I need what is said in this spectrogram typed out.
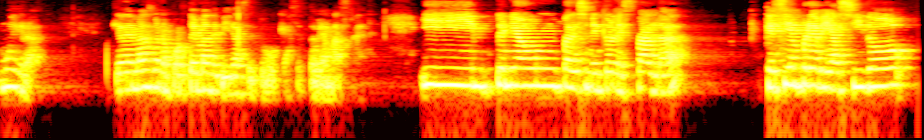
muy grande, que además, bueno, por temas de vida se tuvo que hacer todavía más grande. Y tenía un padecimiento en la espalda que siempre había sido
